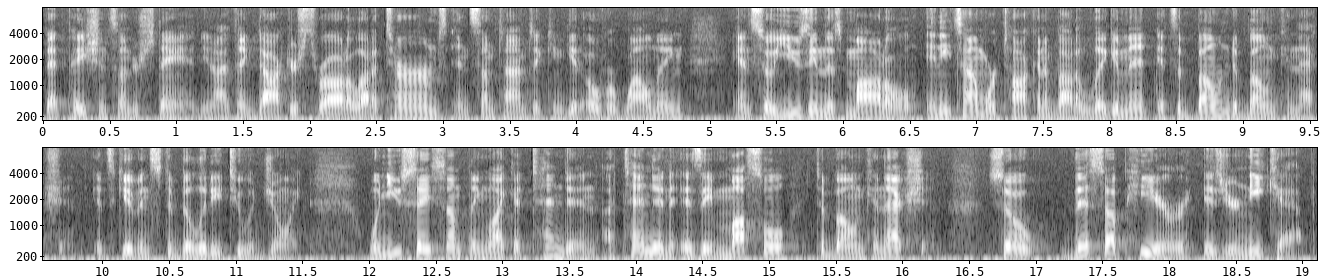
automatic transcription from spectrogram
that patients understand. You know, I think doctors throw out a lot of terms, and sometimes it can get overwhelming. And so, using this model, anytime we're talking about a ligament, it's a bone to bone connection, it's giving stability to a joint. When you say something like a tendon, a tendon is a muscle to bone connection. So, this up here is your kneecap.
